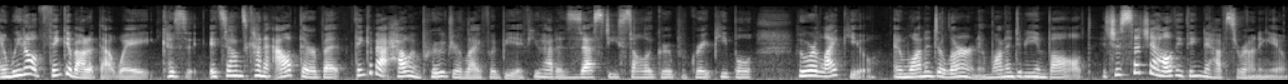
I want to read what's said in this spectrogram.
and we don't think about it that way because it sounds kind of out there, but think about how improved your life would be if you had a zesty, solid group of great people who are like you and wanted to learn and wanted to be involved. It's just such a healthy thing to have surrounding you.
